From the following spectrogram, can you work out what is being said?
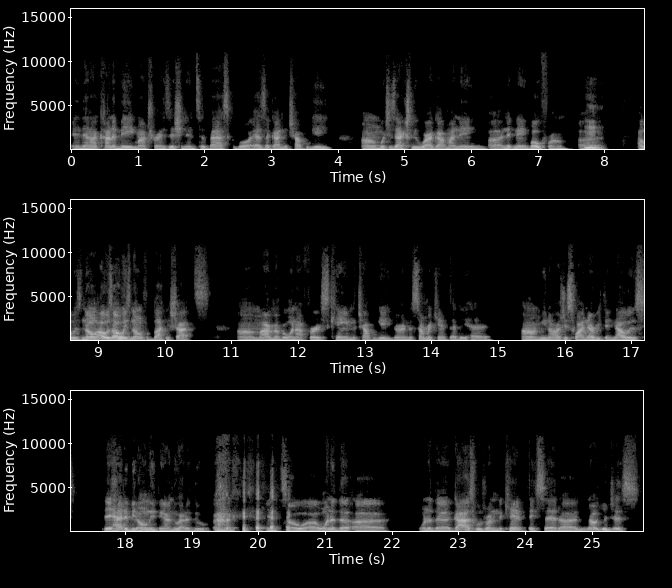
and then I kind of made my transition into basketball as I got into Chapelgate, um, which is actually where I got my name, uh, nickname Bo from. Uh, mm. I was known. I was always known for blocking shots. Um, I remember when I first came to Chapel Gate during the summer camp that they had. Um, you know, I was just swatting everything. That was it. Had to be the only thing I knew how to do. and so uh, one of the uh, one of the guys who was running the camp, they said, uh, you know, you're just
